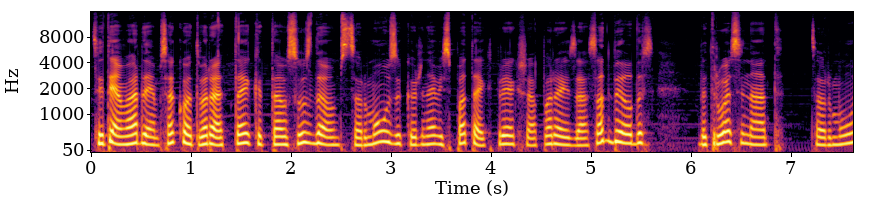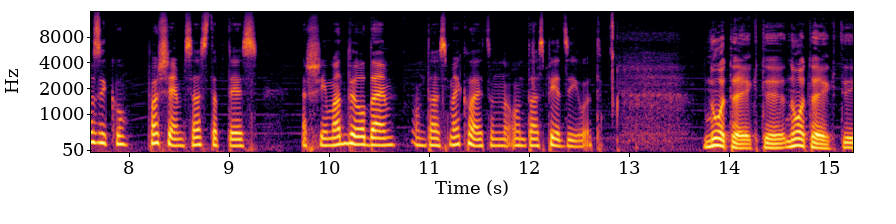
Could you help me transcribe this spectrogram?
Citiem vārdiem sakot, varētu teikt, ka tavs uzdevums caur mūziku ir nevis pateikt priekšā pareizās atbildes, bet rosināt caur mūziku pašiem sastapties ar šīm atbildēm un tās meklēt un, un tās piedzīvot. Noteikti, noteikti.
